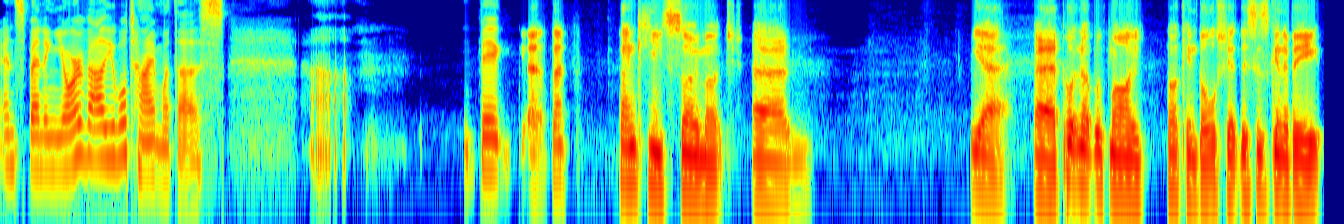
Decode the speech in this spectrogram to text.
and spending your valuable time with us. Um, big Yeah, thank, thank you so much. Um, yeah, uh, putting up with my fucking bullshit. This is going to be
